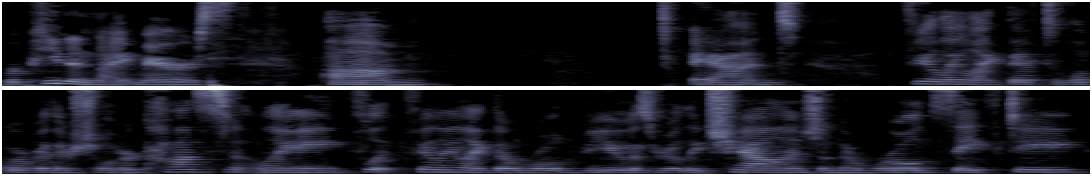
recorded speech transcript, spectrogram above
repeated nightmares, um, and feeling like they have to look over their shoulder constantly, feeling like their worldview is really challenged and their world safety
